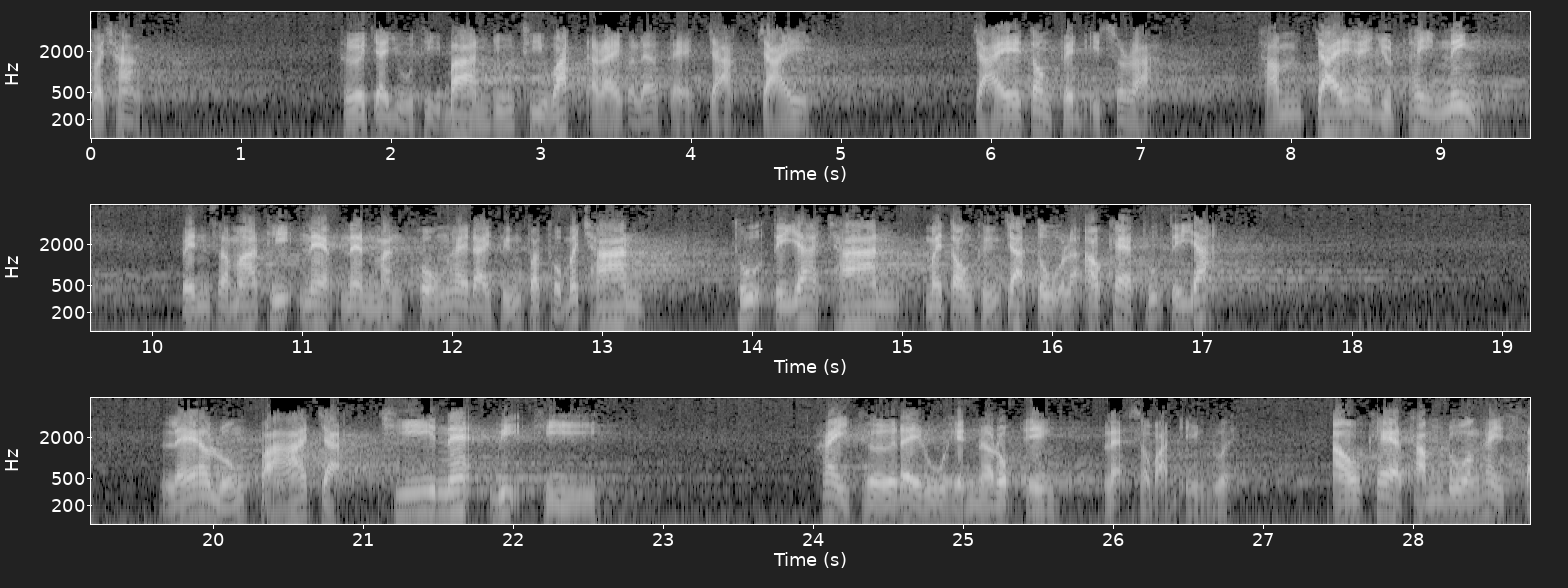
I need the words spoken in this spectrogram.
ก็ช่าง เธอจะอยู่ที่บ้านอยู่ที่วัดอะไรก็แล้ว แต่จากใจ ใจต้องเป็นอิสระทำใจให้หยุดให้นิ่ง เป็นสมาธิแนบแน่นมั่นคงให้ได้ถึงปฐมฌานทุติยฌานไม่ต้องถึงจตุแล้วเอาแค่ทุติยะ แล้วหลวงป๋าจะชี้แนะวิธี ให้เธอได้รู้เห็นนรกเองและสวรรค์เองด้วย เอาแค่ทำดวงให้ใส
